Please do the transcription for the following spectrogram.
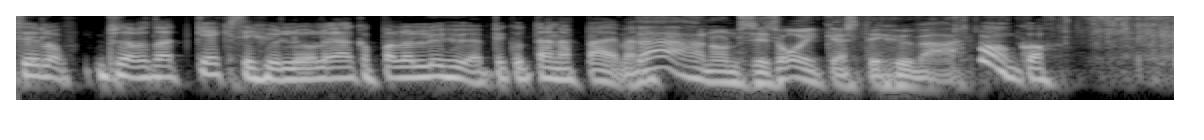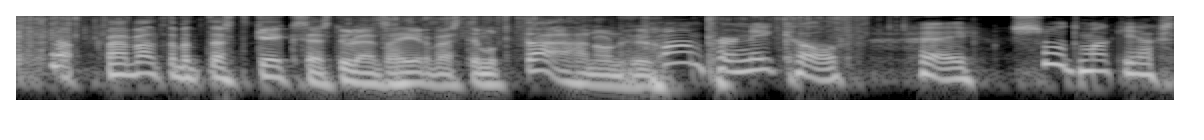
silloin sanotaan, että keksihylly oli aika paljon lyhyempi kuin tänä päivänä. Tämähän on siis oikeasti hyvää. Onko? No, Mä en välttämättä tästä kekseistä yleensä hirveästi, mutta tämähän on hyvä. pumpernickel. Hei, suut makiaksi.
